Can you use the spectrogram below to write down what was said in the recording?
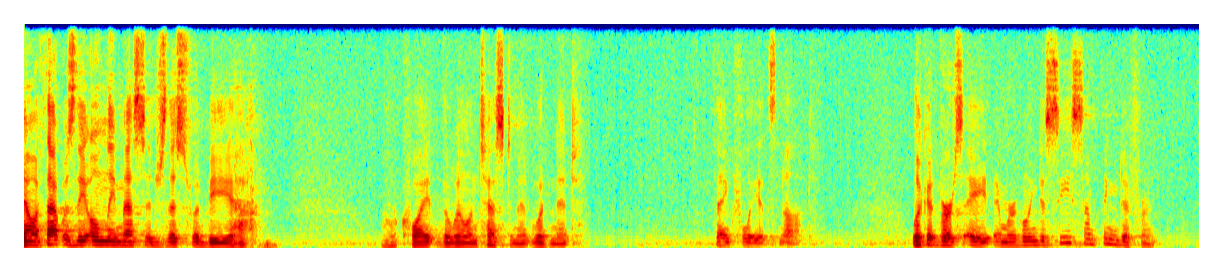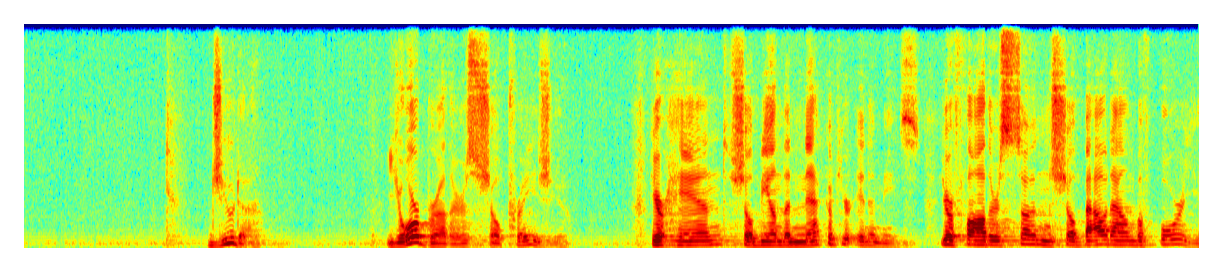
Now, if that was the only message, this would be uh, well, quite the will and testament, wouldn't it? Thankfully, it's not. Look at verse 8, and we're going to see something different. Judah, your brothers shall praise you. Your hand shall be on the neck of your enemies. Your father's sons shall bow down before you.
